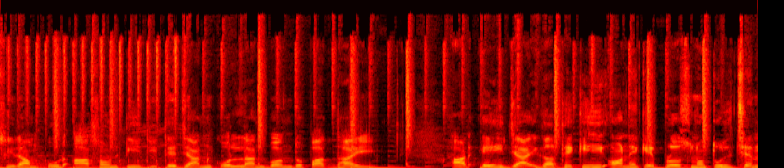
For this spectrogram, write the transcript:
শ্রীরামপুর আসনটি জিতে যান কল্যাণ বন্দ্যোপাধ্যায়। আর এই জায়গা থেকেই অনেকে প্রশ্ন তুলছেন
